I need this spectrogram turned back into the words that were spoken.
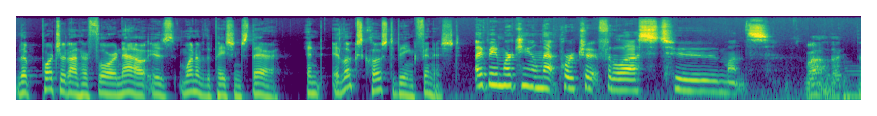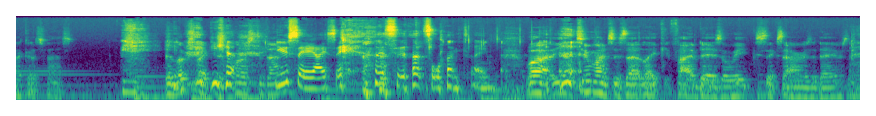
The portrait on her floor now is one of the patients there, and it looks close to being finished. I've been working on that portrait for the last two months. Wow, that, that goes fast. It looks like you're Yeah. close to done. You say, I say. I that's a long time. well, yeah, two months is that like five days a week, six hours a day or something?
